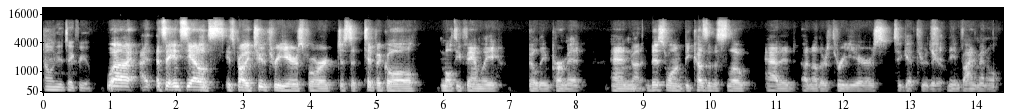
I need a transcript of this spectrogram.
How long did it take for you? Well, I, I'd say in Seattle, it's it's probably two to three years for just a typical multifamily building permit. And this one, because of the slope, added another three years to get through the, the environmental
